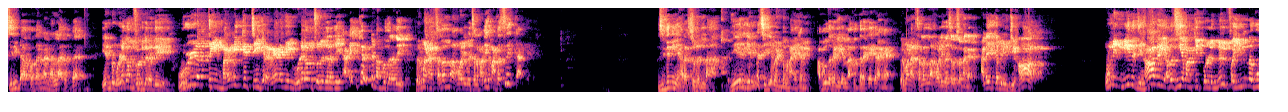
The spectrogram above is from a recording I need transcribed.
சிரிடாப்பதாண்டா நல்லா இருப்பேன் என்று உலகம் சொல்லுகிறது. உள்ளத்தை மரணிக்க செய்கிற வேலையை உலகம் சொல்லுகிறது. அதை கேட்டு நம்புகிறது. பெருமனார் ஸல்லல்லாஹு வடிவ வஸல்லம் அதிகமாக சிரிக்காது. ஜிதினி அரசுல்லா வேறு என்ன செய்ய வேண்டும் நாயகமே? அபூதர் அலி அல்லாஹ் கேட்கிறாங்க. பெருமனார் ஸல்லல்லாஹு அலைஹி சொன்னாங்க அலைக்கபில் ஜிஹாத். உன்னின் மீது ஜிஹாதை அவசியமாக்கிக் கொள்ளுங்கள். ஃபைன்னஹு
